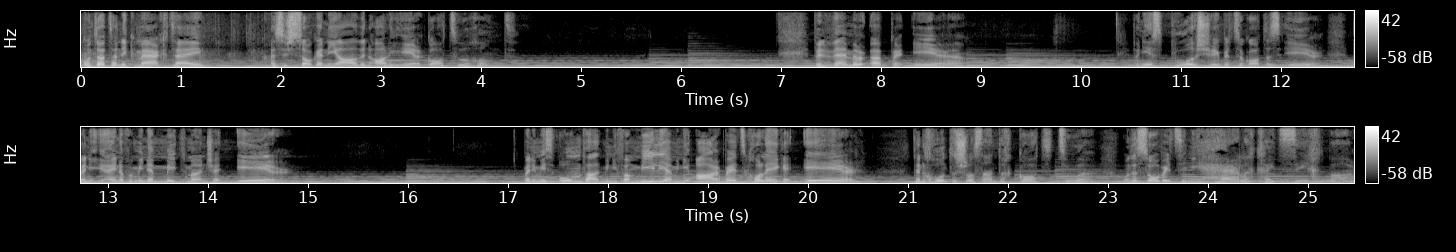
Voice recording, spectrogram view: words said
Und dort habe ich gemerkt, hey, es ist so genial, wenn alle Ehre Gott zukommt. Weil wenn wir jemanden ehren, wenn ich ein Buch schreibe zu Gottes Ehre, wenn ich einen von meinen Mitmenschen ehre, wenn ich mein Umfeld, meine Familie, meine Arbeitskollegen ehre, dann kommt es schlussendlich Gott zu. Und so wird seine Herrlichkeit sichtbar.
